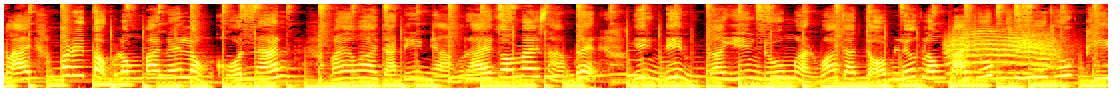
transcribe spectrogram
ไกล ก็ได้ตกลงไปในหล่มโคลนนั้นไม่ว่าจะดิ้นอย่างไรก็ไม่สำเร็จ ยิ่งดิ้นก็ยิ่งดูเหมือนว่าจะจมลึกลงไปทุกทีทุกที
